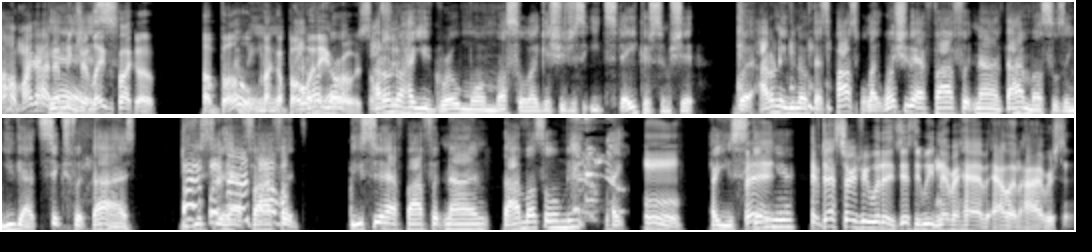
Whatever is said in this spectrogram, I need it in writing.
oh my god, that makes your legs Yes. like a a bow, I mean, like a bow and arrow know- or something. I don't know how you grow more muscle. I guess you just eat steak or some shit. But I don't even know if that's possible. Like once you have five foot nine thigh muscles and you got six foot thighs, do you still have five foot? Do you still have five foot nine thigh muscle meat? Like, Mm. Are you skinnier? If that surgery would have existed, we'd never have Allen Iverson.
